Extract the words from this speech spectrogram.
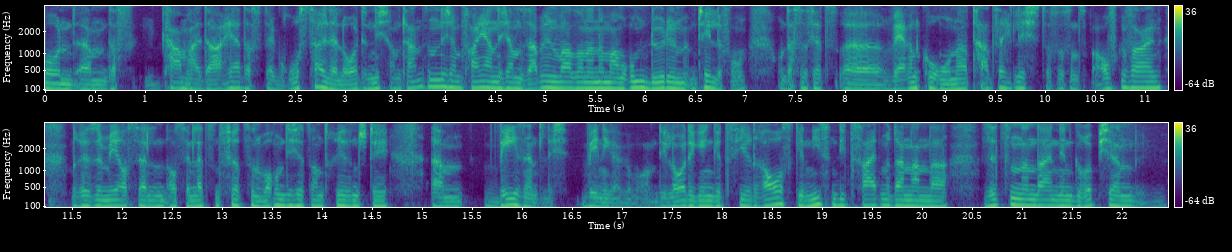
Und ähm, das kam halt daher, dass der Großteil der Leute nicht am Tanzen, nicht am Feiern, nicht am Sabbeln war, sondern immer am Rumdödeln mit dem Telefon. Und das ist jetzt äh, während Corona tatsächlich, das ist uns aufgefallen, ein Resümee aus, der, aus den letzten 14 Wochen, die ich jetzt am Tresen stehe, ähm, wesentlich weniger geworden. Die Leute gehen gezielt raus, genießen die Zeit miteinander, sitzen dann da in den Grüppchen.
